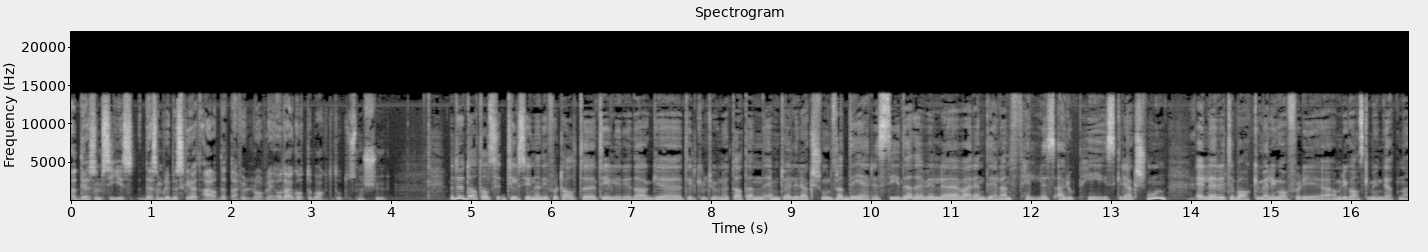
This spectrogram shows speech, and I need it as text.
Ja, Det som sies, det som blir beskrevet, er at dette er fullt lovlig. Og det har gått tilbake til 2007. Men du, Datatilsynet de fortalte tidligere i dag eh, til Kulturnytt at en eventuell reaksjon fra deres side det vil eh, være en del av en felles europeisk reaksjon, eller tilbakemelding overfor de amerikanske myndighetene.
